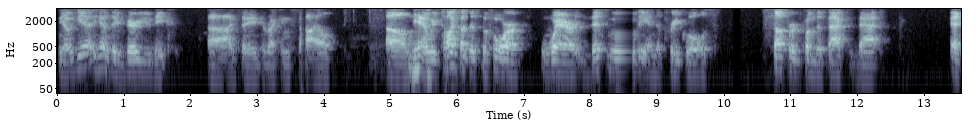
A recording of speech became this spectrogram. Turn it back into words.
you know he he has a very unique, uh, I'd say, directing style. Um, Yeah. and we've talked about this before, where this movie and the prequels suffered from the fact that at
